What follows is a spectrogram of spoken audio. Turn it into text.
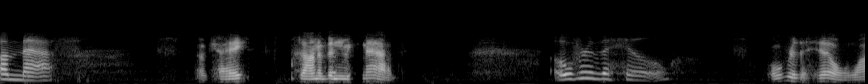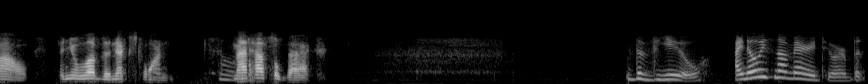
A mess. Okay. Donovan McNabb. Over the hill. Over the hill. Wow. Then you'll love the next one. Oh. Matt Hasselbeck. The View. I know he's not married to her, but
